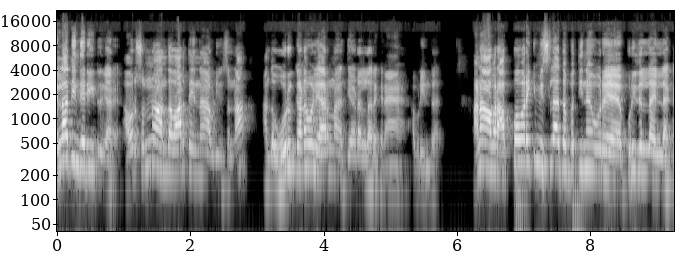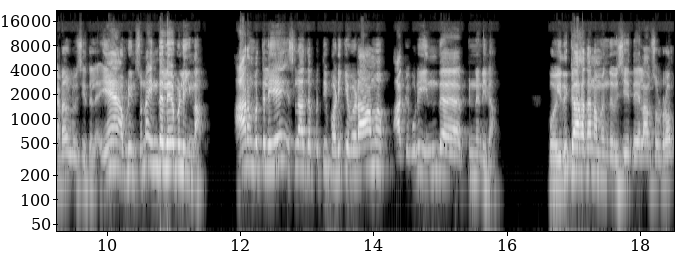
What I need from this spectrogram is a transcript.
எல்லாத்தையும் தேடிக்கிட்டு இருக்காரு. அவர் சொன்ன அந்த வார்த்தை என்ன அப்படின்னு சொன்னால் அந்த ஒரு கடவுள் யாரும் நான் தேடலில் இருக்கிறேன் அப்படின்றார். ஆனால் அவர் அப்போ வரைக்கும் இஸ்லாத்தை பற்றின ஒரு புரிதலில் இல்லை கடவுள் விஷயத்தில். ஏன் அப்படின்னு சொன்னால் இந்த லேபிளிங் தான். ஆரம்பத்திலேயே இஸ்லாத்தை பற்றி படிக்க விடாமல் ஆக்கக்கூடிய இந்த பின்னணி தான். இப்போ இதுக்காக தான் நம்ம இந்த விஷயத்தை எல்லாம் சொல்கிறோம்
